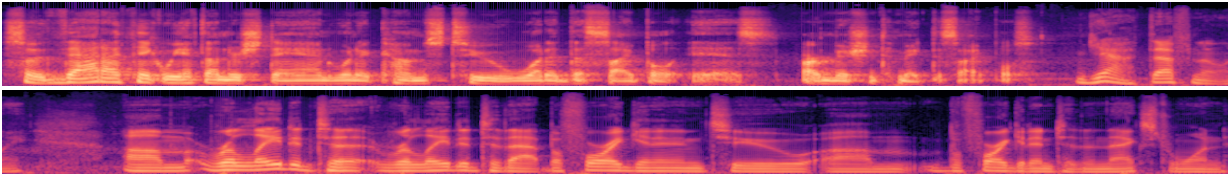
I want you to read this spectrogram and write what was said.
So that i think we have to understand when it comes to what a disciple is our mission to make disciples. Yeah definitely. Um, related to related to that before i get into um, before i get into the next one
